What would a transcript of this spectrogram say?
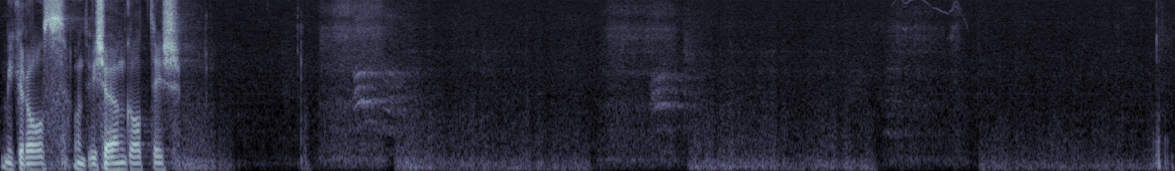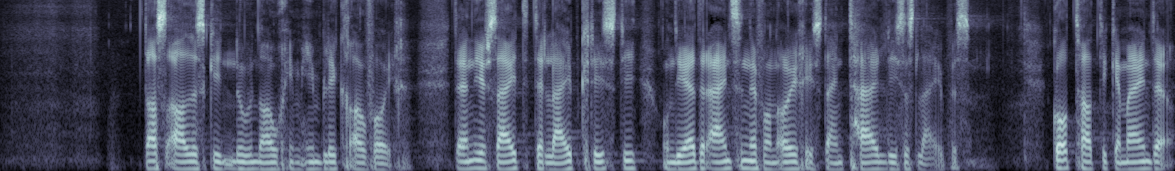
wie gross und wie schön Gott ist. Das alles gilt nun auch im Hinblick auf euch. Denn ihr seid der Leib Christi und jeder einzelne von euch ist ein Teil dieses Leibes. Gott hat die Gemeinde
